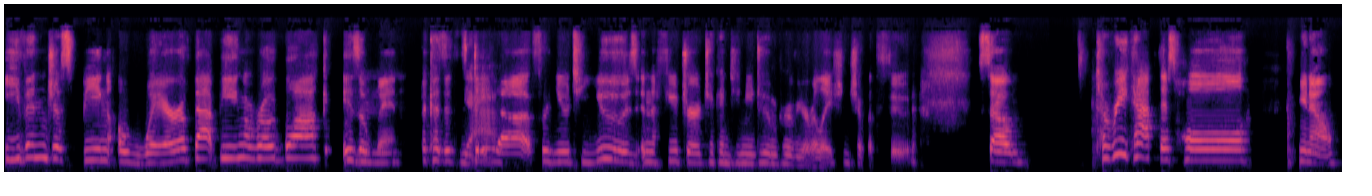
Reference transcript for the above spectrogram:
even just being aware of that being a roadblock is mm-hmm. a win because it's yeah. data for you to use in the future to continue to improve your relationship with food. So, to recap this whole, you know,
